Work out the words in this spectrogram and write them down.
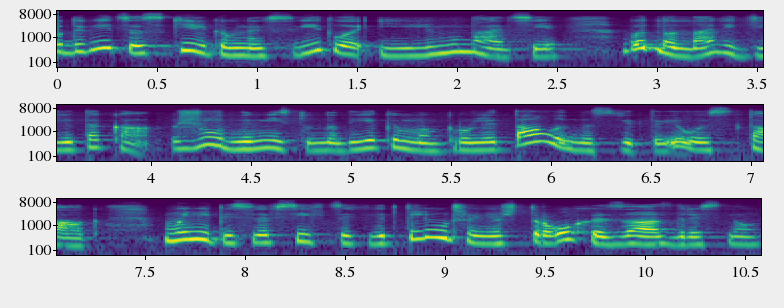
Подивіться, скільки в них світла і ілюмінації. Видно навіть літака. Жодне місто, над яким ми пролітали, не світилось так. Мені після всіх цих відключень аж трохи заздрісно.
